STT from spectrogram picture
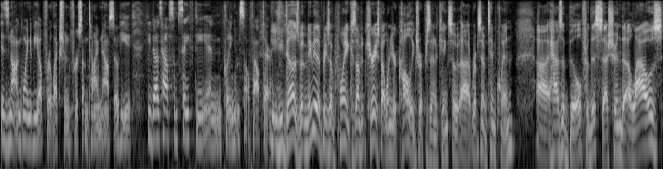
is not going to be up for election for some time now, so he he does have some safety in putting himself out there. He, he does, but maybe that brings up a point because I'm curious about one of your colleagues, Representative King. So, uh, Representative Tim Quinn uh, has a bill for this session that allows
